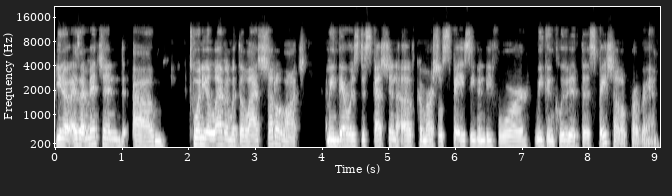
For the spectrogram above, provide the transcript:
you know, as I mentioned, um, 2011 with the last shuttle launch, I mean, there was discussion of commercial space even before we concluded the space shuttle program.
